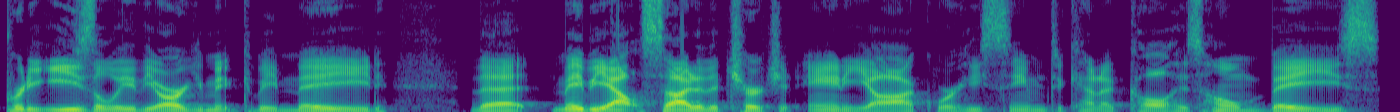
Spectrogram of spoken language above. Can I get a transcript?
pretty easily the argument could be made that maybe outside of the church at Antioch, where he seemed to kind of call his home base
